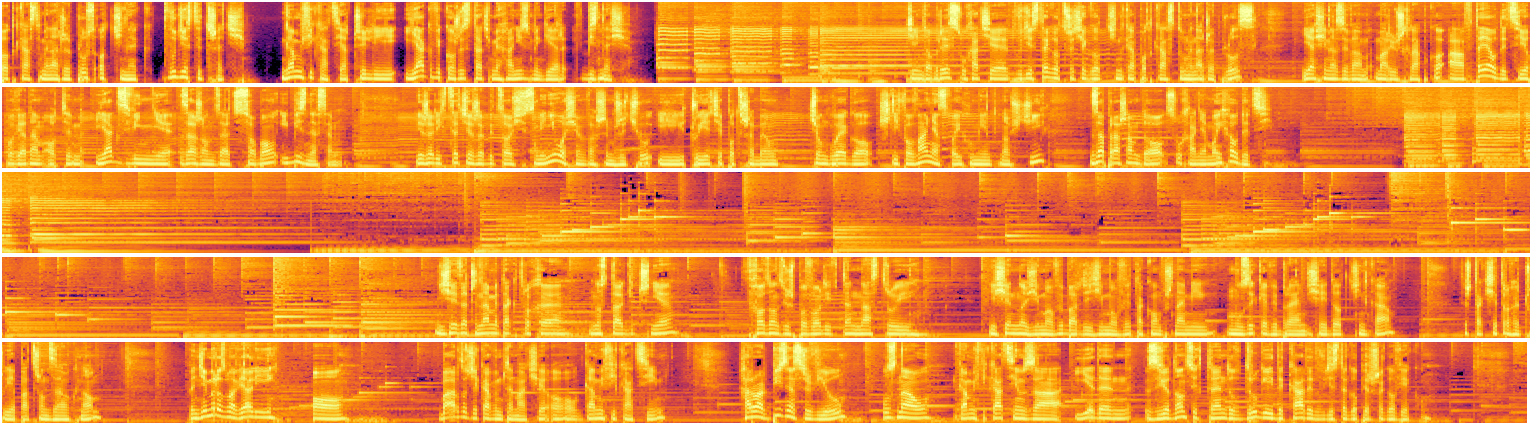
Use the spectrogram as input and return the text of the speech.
Podcast Manager Plus, odcinek 23. Gamifikacja, czyli jak wykorzystać mechanizmy gier w biznesie. Dzień dobry, słuchacie 23 odcinka podcastu Manager Plus. Ja się nazywam Mariusz Hrabko, a w tej audycji opowiadam o tym, jak zwinnie zarządzać sobą i biznesem. Jeżeli chcecie, żeby coś zmieniło się w waszym życiu i czujecie potrzebę ciągłego szlifowania swoich umiejętności, zapraszam do słuchania moich audycji. Dzisiaj zaczynamy tak trochę nostalgicznie, wchodząc już powoli w ten nastrój jesienno-zimowy, bardziej zimowy. Taką przynajmniej muzykę wybrałem dzisiaj do odcinka. Też tak się trochę czuję patrząc za okno. Będziemy rozmawiali o bardzo ciekawym temacie, o gamifikacji. Harvard Business Review uznał gamifikację za jeden z wiodących trendów drugiej dekady XXI wieku.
